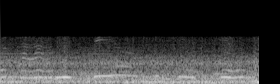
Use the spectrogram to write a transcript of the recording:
the time feels to kiss you.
